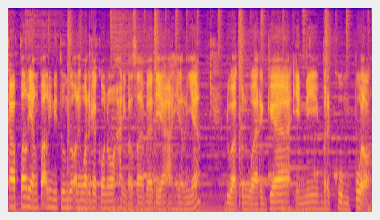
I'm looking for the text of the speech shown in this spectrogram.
Kapal yang paling ditunggu oleh warga Konoha nih persahabat ya, akhirnya dua keluarga ini berkumpul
